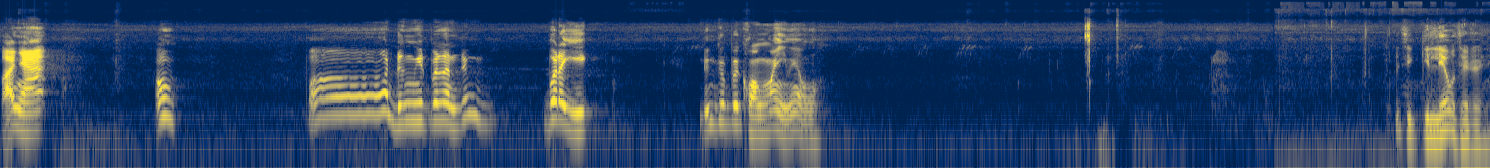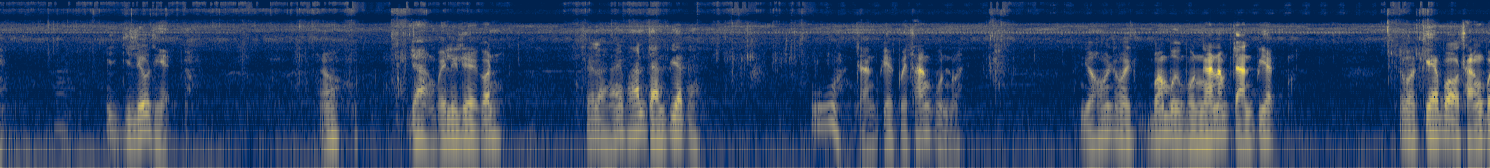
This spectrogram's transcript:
ป้าหยาเอาป้าดึงมิดไปนั่นจังบ่ได้อีก ดึงจนไปของไหมไม่เอาไปสิกินเลี้ยวเถอะเลยไปกินเลี้ยวเถอะเอาย่างไปเรื่อยๆก่อนใช่หรอให้พันจานเปียกอะ อู้จานเปียกไปทางคุณวะเดี๋ยวเขาจะไปบ้าเบิงผลงานน้ำจานเปียกแต่ว่าแกบเอาถังไป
